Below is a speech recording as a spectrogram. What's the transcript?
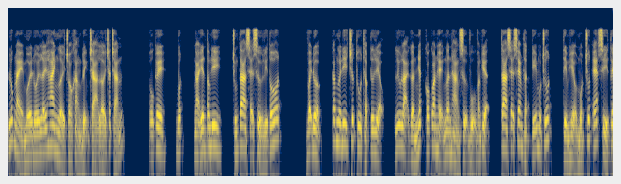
lúc này mới đối lấy hai người cho khẳng định trả lời chắc chắn ok bột, ngài yên tâm đi chúng ta sẽ xử lý tốt. Vậy được các ngươi đi trước thu thập tư liệu lưu lại gần nhất có quan hệ ngân hàng sự vụ văn kiện ta sẽ xem thật kỹ một chút tìm hiểu một chút sct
